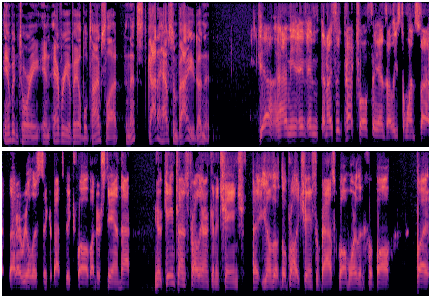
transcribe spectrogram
inventory in every available time slot, and that's got to have some value, doesn't it? Yeah, I mean, and, and, and I think Pac-12 fans, at least the ones that, that are realistic about the Big 12, understand that you know game times probably aren't going to change. Uh, you know, they'll, they'll, probably change for basketball more than football, but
